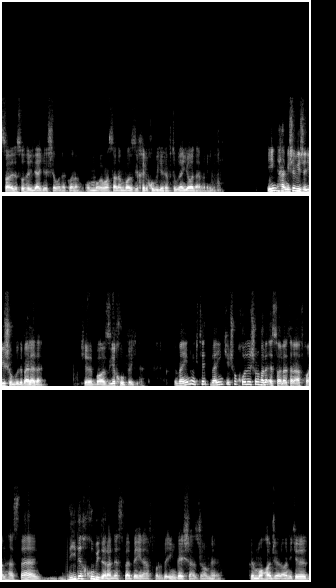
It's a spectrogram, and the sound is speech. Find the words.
ساید سهیلی اگه اشتباه نکنم اون موقع مثلا بازی خیلی خوبی گرفته بودن یادم اینه. این همیشه ویژگیشون بوده بلدن که بازی خوب بگیرن. و این نکته و اینکه چون خودشون حالا اصالتا افغان هستن دید خوبی دارن نسبت به این افراد به این قشر از جامعه. به مهاجرانی که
